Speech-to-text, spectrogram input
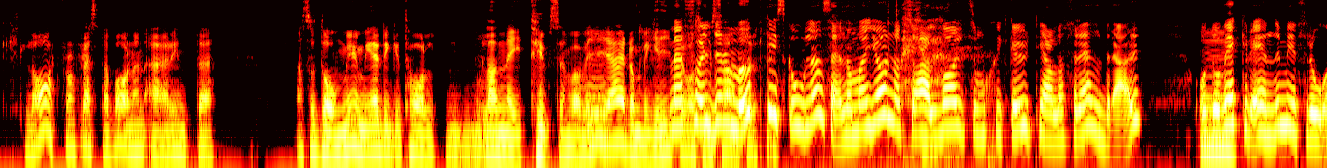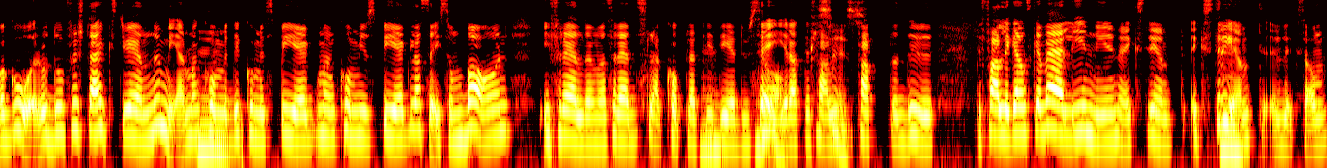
klart för de flesta barnen är inte Alltså de är ju mer digitala natives än vad vi är. De begriper Mm. Men vad som är följde de sant eller upp det i skolan sen? Om man gör något så allvarligt som att skicka ut till alla föräldrar och då Mm. väcker det ännu mer frågor och då förstärks det ju ännu mer. Man Mm. kommer, det kommer, speg, man kommer ju spegla sig som barn i föräldrarnas rädsla kopplat till det du säger. Mm. Ja, att det, fall, fatt, det, det faller ganska väl in i den här extremt, extremt Mm. liksom,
